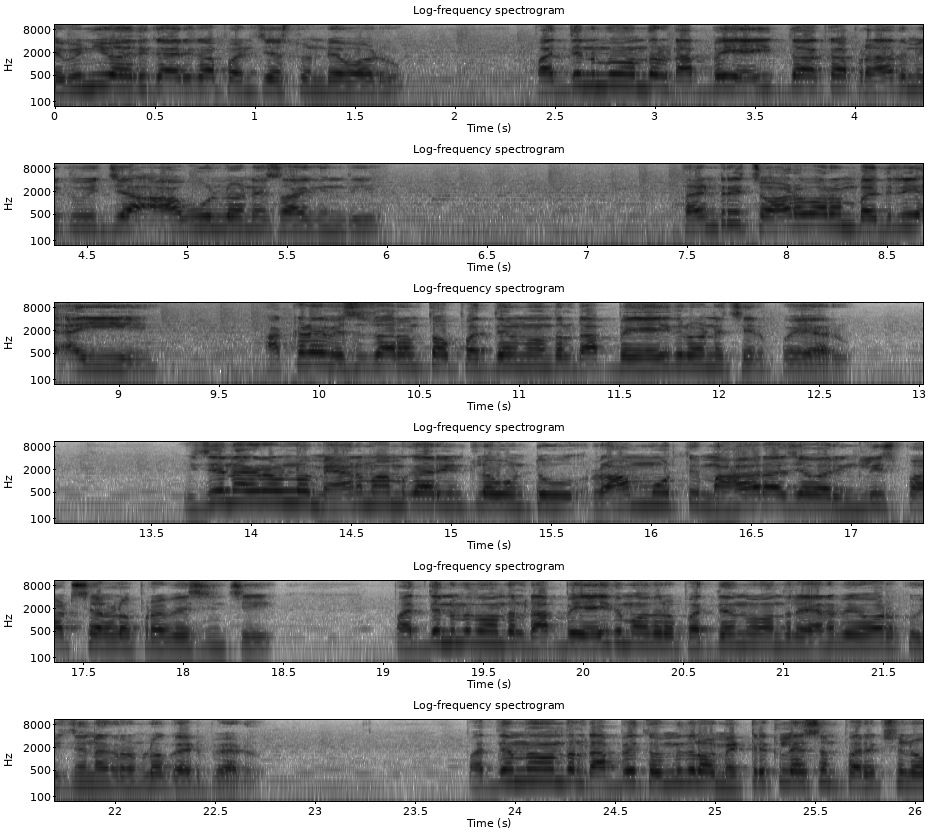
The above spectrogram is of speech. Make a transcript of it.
రెవెన్యూ అధికారిగా పనిచేస్తుండేవాడు. పద్దెనిమిది వందల డెబ్బై ఐదు దాకా ప్రాథమిక విద్య ఆ ఊళ్ళోనే సాగింది. తండ్రి చోడవరం బదిలీ అయ్యి అక్కడే విషజ్వరంతో పద్దెనిమిది వందల డెబ్బై ఐదులోనే చనిపోయారు విజయనగరంలో మేనమామ గారి ఇంట్లో ఉంటూ రామ్మూర్తి మహారాజా వారి ఇంగ్లీష్ పాఠశాలలో ప్రవేశించి పద్దెనిమిది వందల డెబ్బై ఐదు మొదలు పద్దెనిమిది వందల ఎనభై వరకు విజయనగరంలో గడిపాడు. పద్దెనిమిది వందల డెబ్బై తొమ్మిదిలో మెట్రికులేషన్ పరీక్షలో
